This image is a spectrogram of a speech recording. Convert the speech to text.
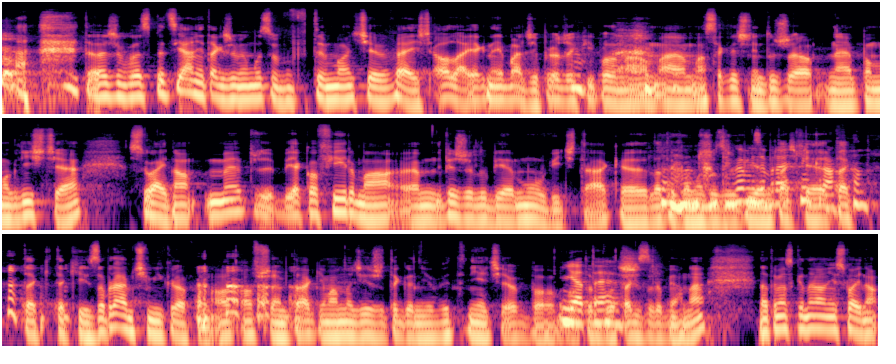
to już było specjalnie tak, żeby móc w tym momencie wejść. Ola, jak najbardziej, Project People no, masakrycznie dużo e, pomogliście. Słuchaj, no my jako firma, wiesz, że lubię mówić, tak? Dlatego może zrobiłem zabrałeś takie, mikrofon. Tak, tak, taki, zabrałem ci mikrofon, owszem, tak? I mam nadzieję, że tego nie wytniecie, bo, bo ja to też. było tak zrobione. Natomiast generalnie słuchaj, no,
